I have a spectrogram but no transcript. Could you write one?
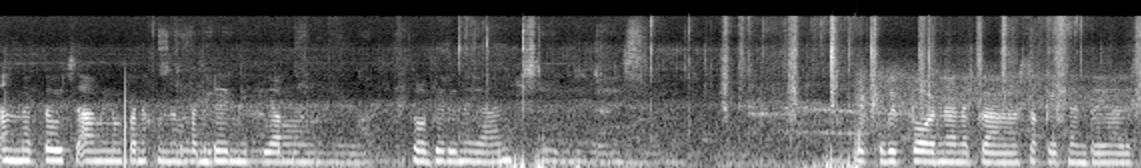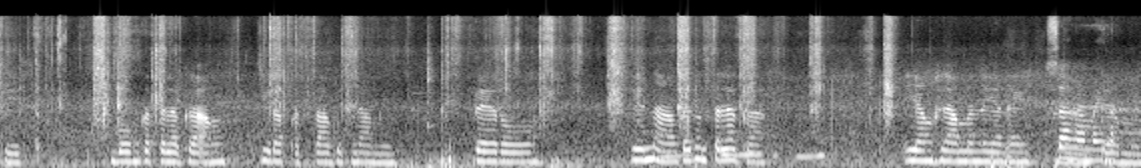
ang nagtawid sa amin nung panahon ng pandemic, yung strawberry na yan. Strawberry guys. Before- na nagkasakit ng dialysis, bongga talaga ang hirap at pagod namin. Pero, yun na, ganun talaga. Yung halaman na yan ay, Sana may na- mo.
